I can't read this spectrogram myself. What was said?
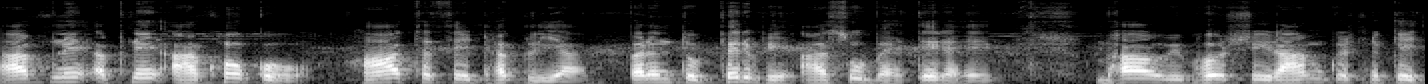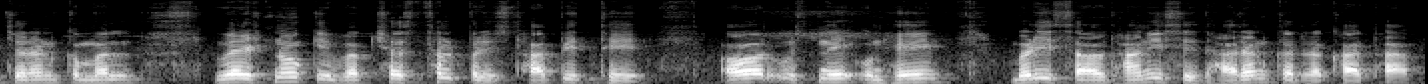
आपने अपने आँखों को हाथ से ढक लिया, परंतु फिर भी आँसू बहते रहे। भाव विभोर श्री रामकृष्ण के चरण कमल वैष्णव के वक्षस्थल पर स्थापित थे और उसने उन्हें बड़ी सावधानी से धारण कर रखा था।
